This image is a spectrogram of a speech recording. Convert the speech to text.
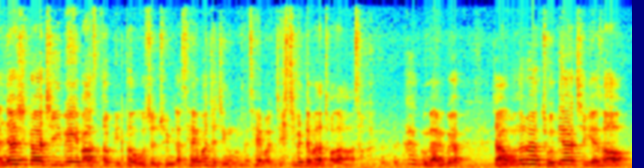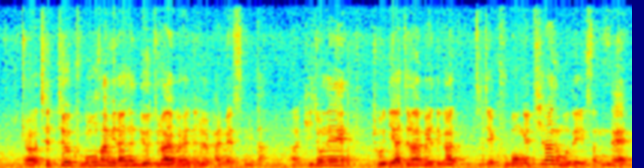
안녕하십니까 GBA 마스터 피터 오션초입니다. 세 번째 찍는 겁니다. 세 번째 찍을 때마다 전화가 와서 농담이고요. 자 오늘은 조디아 측에서 어, Z903이라는 뉴 드라이버 헤드를 발매했습니다. 어, 기존에 조디아 드라이버 헤드가 이제 901T라는 모델이 있었는데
